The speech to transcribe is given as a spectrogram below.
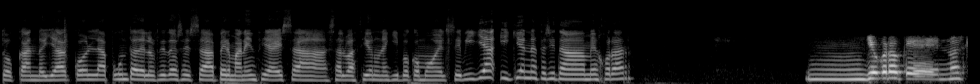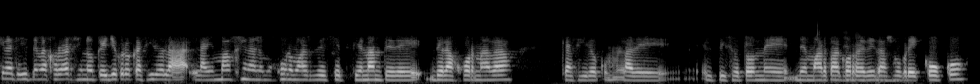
tocando ya con la punta de los dedos esa permanencia, esa salvación, un equipo como el Sevilla. ¿Y quién necesita mejorar? Mm, yo creo que no es que necesite mejorar, sino que yo creo que ha sido la, la imagen a lo mejor más decepcionante de, de, la jornada, que ha sido como la de el pisotón de, de Marta Corredera sobre Coco,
